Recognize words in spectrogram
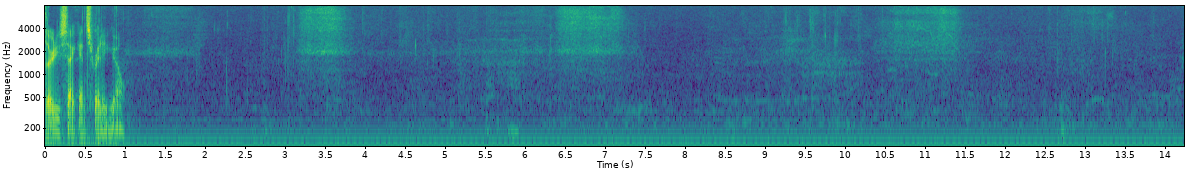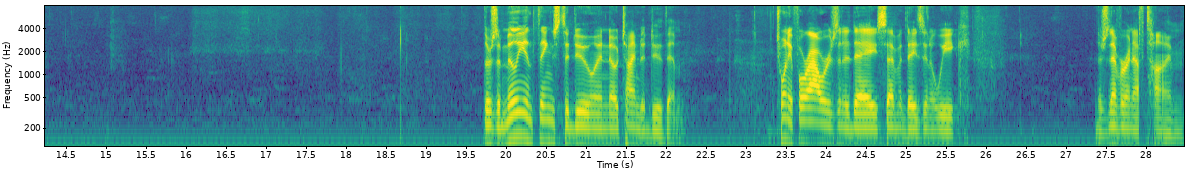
30 seconds, ready, go. There's a million things to do and no time to do them. 24 hours in a day, seven days in a week. There's never enough time.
